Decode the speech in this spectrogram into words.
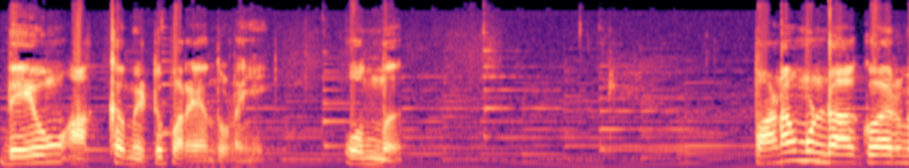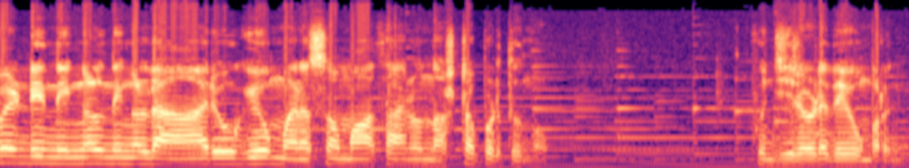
ദൈവം അക്കമിട്ട് പറയാൻ തുടങ്ങി. ഒന്ന് പണമുണ്ടാക്കുവാൻ വേണ്ടി നിങ്ങൾ നിങ്ങളുടെ ആരോഗ്യവും മനസ്സമാധാനവും നഷ്ടപ്പെടുത്തുന്നു. പുഞ്ചിരയുടെ ദൈവം പറഞ്ഞു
